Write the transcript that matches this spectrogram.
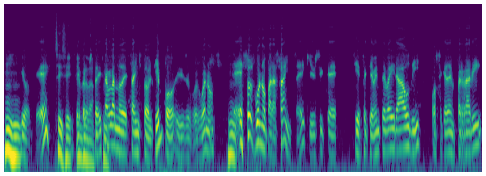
Digo, ¿qué? Sí, sí, es verdad. Estáis hablando de Sainz todo el tiempo. Y digo, pues bueno, eso es bueno para Sainz, ¿eh? Quiero decir que si efectivamente va a ir a Audi o se queda en Ferrari,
